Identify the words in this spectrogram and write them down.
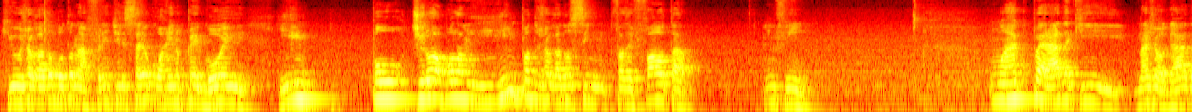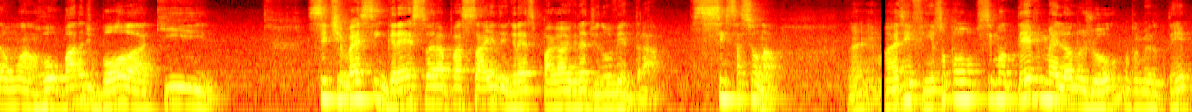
que o jogador botou na frente, ele saiu correndo, pegou e limpou, tirou a bola limpa do jogador sem fazer falta, enfim. Uma recuperada que na jogada, uma roubada de bola que se tivesse ingresso era para sair do ingresso, pagar o ingresso de novo e entrar. Sensacional. Né? Mas enfim, o São Paulo se manteve melhor no jogo no primeiro tempo.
